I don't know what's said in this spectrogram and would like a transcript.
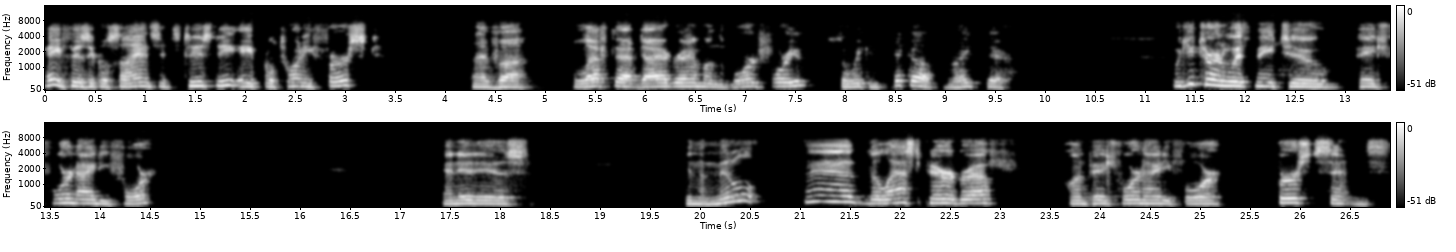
Hey, physical science, it's Tuesday, April 21st. I've uh, left that diagram on the board for you so we can pick up right there. Would you turn with me to page 494? And it is in the middle, eh, the last paragraph on page 494, first sentence.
